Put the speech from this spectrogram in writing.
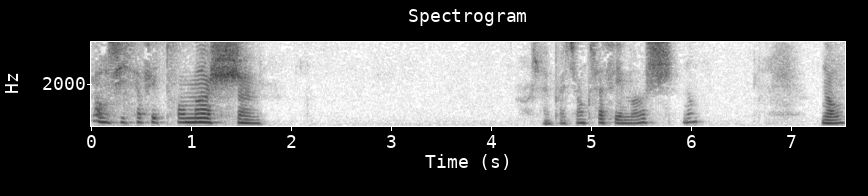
Bon, si ça fait trop moche, j'ai l'impression que ça fait moche, non? Non.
